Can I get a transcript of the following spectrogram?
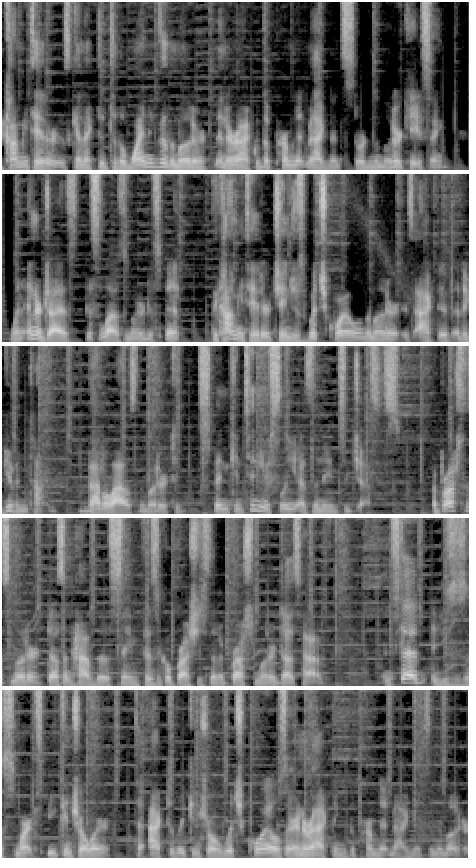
The commutator is connected to the windings of the motor that interact with the permanent magnets stored in the motor casing. When energized, this allows the motor to spin. The commutator changes which coil in the motor is active at a given time. That allows the motor to spin continuously as the name suggests. A brushless motor doesn't have those same physical brushes that a brushed motor does have, Instead, it uses a smart speed controller to actively control which coils are interacting with the permanent magnets in the motor.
